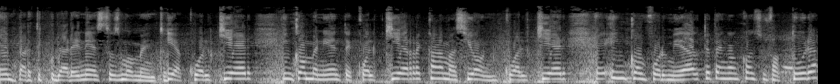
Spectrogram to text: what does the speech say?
en particular en estos momentos. Y a cualquier inconveniente, cualquier reclamación, cualquier eh, que tengan con su factura,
